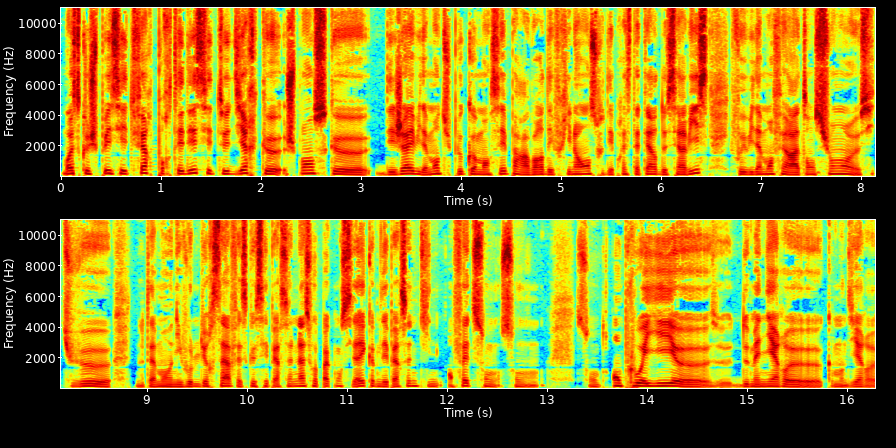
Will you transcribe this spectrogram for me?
Moi, ce que je peux essayer de faire pour t'aider, c'est te dire que je pense que déjà, évidemment, tu peux commencer par avoir des freelances ou des prestataires de services. Il faut évidemment faire attention, euh, si tu veux, euh, notamment au niveau de l'URSSAF, à ce que ces personnes-là soient pas considérées comme des personnes qui, en fait, sont, sont, sont employées euh, de manière, comment dire,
